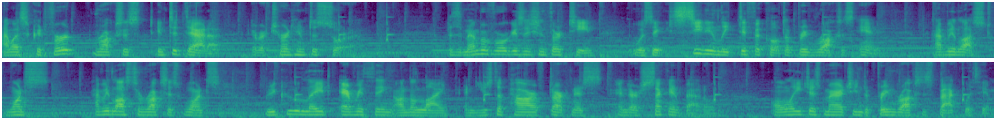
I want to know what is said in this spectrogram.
I must convert Roxas into data and return him to Sora. As a member of Organization 13, it was exceedingly difficult to bring Roxas in. Having lost once, having lost to Roxas once, Riku laid everything on the line and used the power of darkness in their second battle, only just managing to bring Roxas back with him.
